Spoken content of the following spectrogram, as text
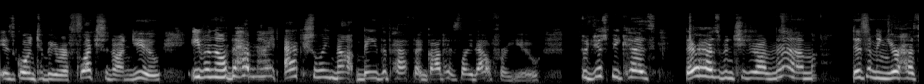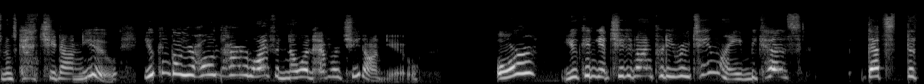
is going to be a reflection on you, even though that might actually not be the path that God has laid out for you. So just because their husband cheated on them doesn't mean your husband's going to cheat on you. You can go your whole entire life and no one ever cheat on you. Or you can get cheated on pretty routinely because that's the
